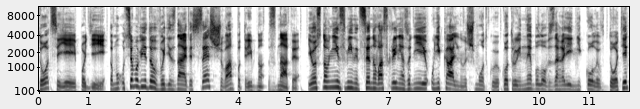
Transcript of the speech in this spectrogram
до цієї події. Тому у цьому відео ви дізнаєтесь все, що вам потрібно знати. І основні зміни це нова скриня з однією унікальною шмоткою, котрої не було взагалі ніколи в доті.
